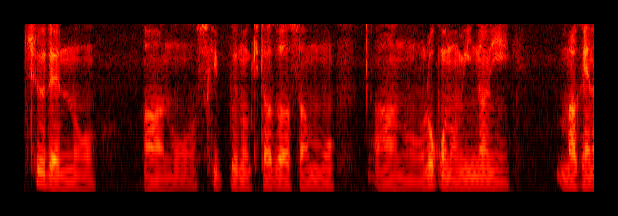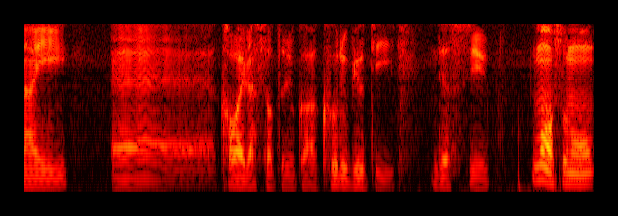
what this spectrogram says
中電のあのスキップの北澤さんもあのロコのみんなに負けない、えー、可愛らしさというかクールビューティーですしまあその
